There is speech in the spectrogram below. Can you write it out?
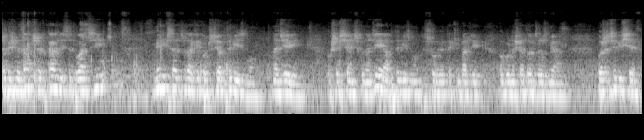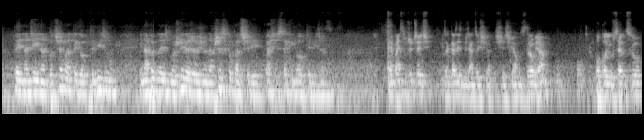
żebyśmy zawsze w każdej sytuacji mieli w sercu takie poczucie optymizmu, nadziei, po chrześcijańsku nadziei, optymizmu w słowie takim bardziej ogólnoświatowym zrozumiałym. Bo rzeczywiście tej nadziei nam potrzeba, tego optymizmu i na pewno jest możliwe, żebyśmy na wszystko patrzyli właśnie z takim optymizmem. Chciałem Państwu życzyć z okazji zbliżających się- świąt zdrowia, pokoju w sercu,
